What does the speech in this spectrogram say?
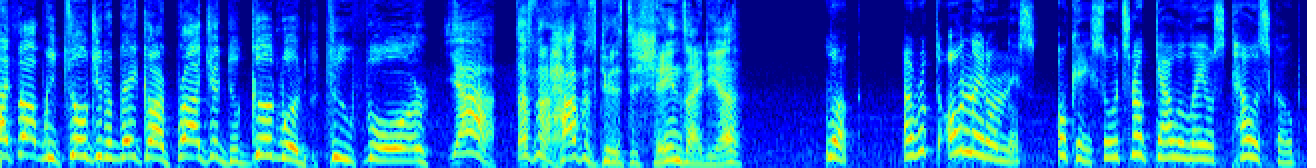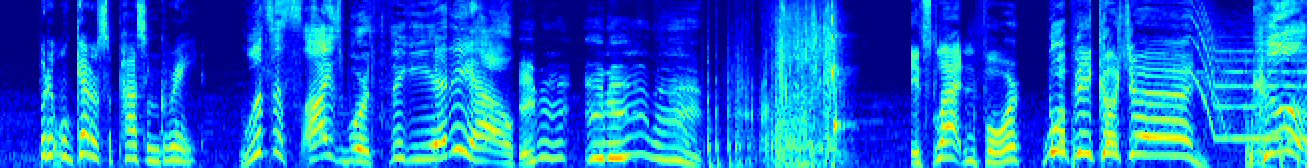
I thought we told you to make our project a good one, 2-4. Yeah, that's not half as good as Duchesne's idea. Look, I worked all night on this. Okay, so it's not Galileo's telescope, but it will get us a passing grade. What's a Sizemore thingy anyhow? It's Latin for whoopee cushion! Cool!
